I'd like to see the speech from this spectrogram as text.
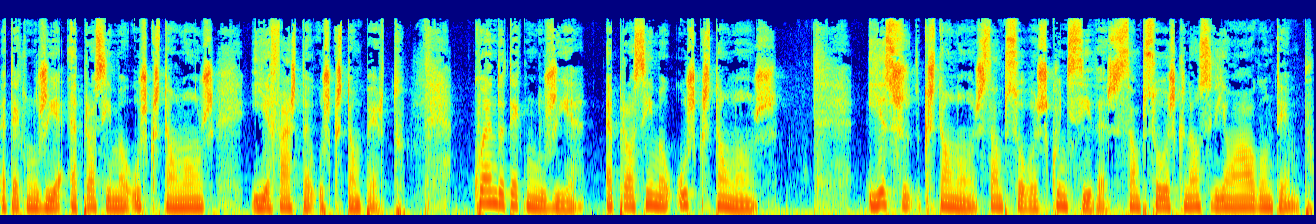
a tecnologia aproxima os que estão longe e afasta os que estão perto. Quando a tecnologia aproxima os que estão longe, e esses que estão longe são pessoas conhecidas, são pessoas que não se viam há algum tempo,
